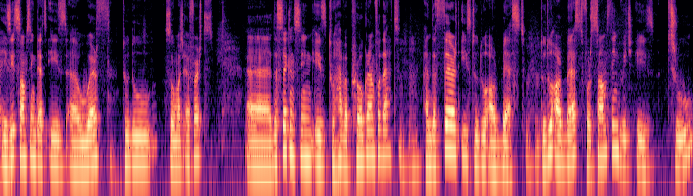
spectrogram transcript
Is it something that is uh, worth to do so much efforts? Uh, the second thing is to have a program for that. Mm-hmm. And the third is to do our best. Mm-hmm. To do our best for something which is true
